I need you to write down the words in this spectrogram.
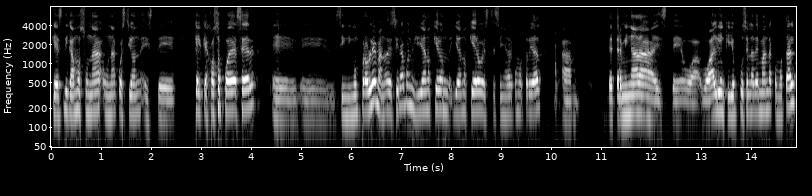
que es, digamos, una, una cuestión este, que el quejoso puede hacer eh, eh, sin ningún problema, ¿no? Decir, ah, bueno, yo ya no quiero, ya no quiero este, señalar como autoridad a determinada, este, o, o alguien que yo puse en la demanda como tal,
